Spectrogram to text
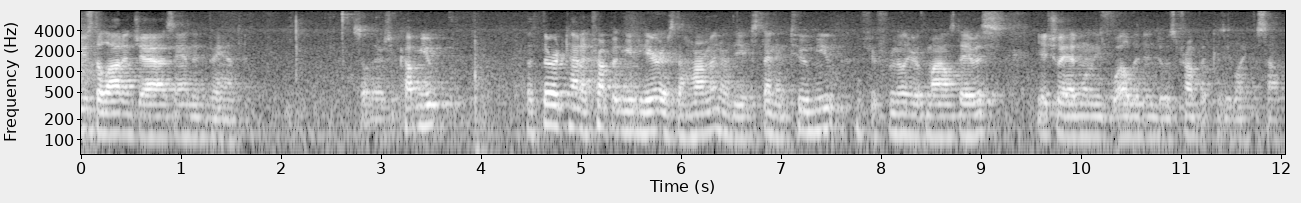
used a lot in jazz and in band. So there's your cup mute. The third kind of trumpet mute here is the Harmon, or the extended tube mute. If you're familiar with Miles Davis, he actually had one of these welded into his trumpet because he liked the sound.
